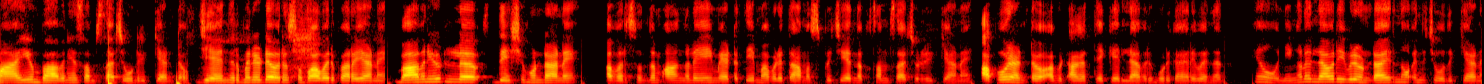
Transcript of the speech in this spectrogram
മായയും ഭാവനയും സംസാരിച്ചുകൊണ്ടിരിക്കുകയാണ് കേട്ടോ ജയനിർമ്മലയുടെ ഓരോ സ്വഭാവം അവർ പറയാണ്. ഭാവനയോടുള്ള ദേഷ്യം കൊണ്ടാണ് അവർ സ്വന്തം ആങ്ങളെയും ഏട്ടത്തെയും അവിടെ താമസിപ്പിച്ച് എന്നൊക്കെ സംസാരിച്ചുകൊണ്ടിരിക്കുകയാണ് അപ്പോഴാണ് കേട്ടോ അകത്തേക്ക് എല്ലാവരും കൂടി കയറി വരുന്നത്. ഓ നിങ്ങൾ എല്ലാവരും ഇവിടെ ഉണ്ടായിരുന്നോ എന്ന് ചോദിക്കുകയാണ്.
